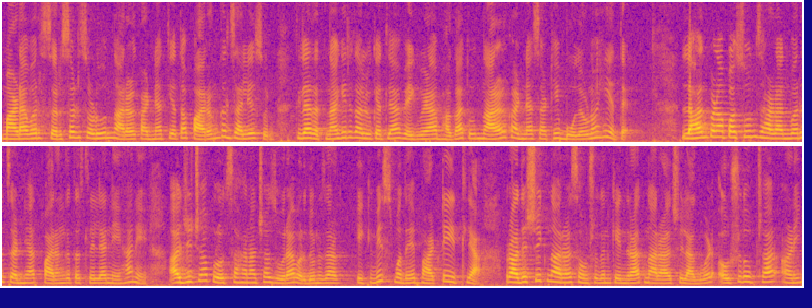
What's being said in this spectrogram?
माडावर सरसर चढून नारळ काढण्यात ती आता पारंगत झाली असून तिला रत्नागिरी तालुक्यातल्या वेगवेगळ्या भागातून नारळ काढण्यासाठी बोलवणंही येते लहानपणापासून झाडांवर चढण्यात पारंगत असलेल्या नेहाने आजीच्या प्रोत्साहनाच्या जोरावर दोन हजार एकवीसमध्ये भाटे इथल्या प्रादेशिक नारळ संशोधन केंद्रात नारळाची लागवड औषधोपचार आणि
